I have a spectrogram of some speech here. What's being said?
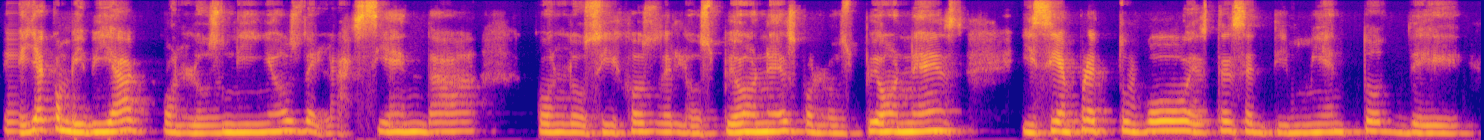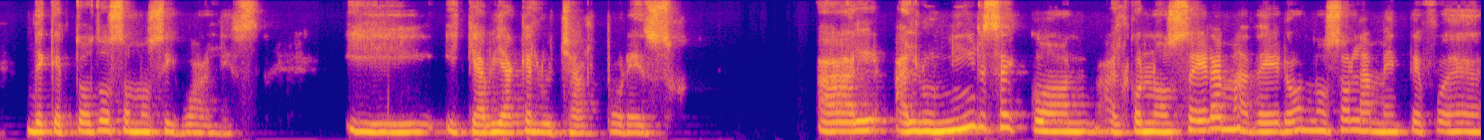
ella convivía con los niños de la hacienda, con los hijos de los peones, con los peones, y siempre tuvo este sentimiento de, de que todos somos iguales y, y que había que luchar por eso al, unirse con, al conocer a Madero, no solamente fue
